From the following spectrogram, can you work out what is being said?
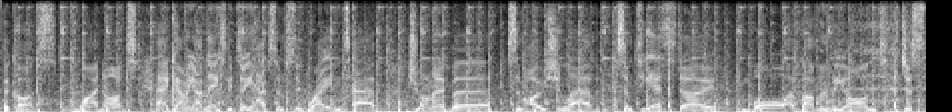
Because why not? And coming up next, we do have some Super 8 and Tab, Jon OBir, some Oceanlab, some Tiesto, more above and beyond. Just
